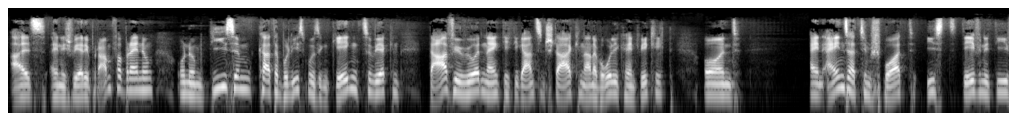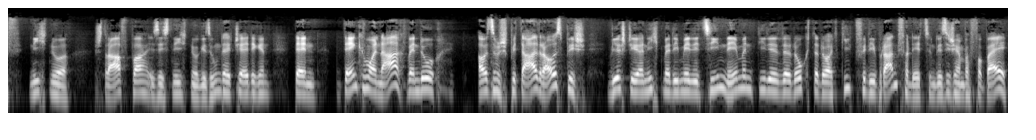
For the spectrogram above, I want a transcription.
als eine schwere Brandverbrennung. Und um diesem Katabolismus entgegenzuwirken, dafür wurden eigentlich die ganzen starken Anabolika entwickelt. Und ein Einsatz im Sport ist definitiv nicht nur strafbar, es ist nicht nur gesundheitsschädigend, denn denk mal nach, wenn du aus dem Spital raus bist, wirst du ja nicht mehr die Medizin nehmen, die dir der Doktor dort gibt für die Brandverletzung. Das ist einfach vorbei.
